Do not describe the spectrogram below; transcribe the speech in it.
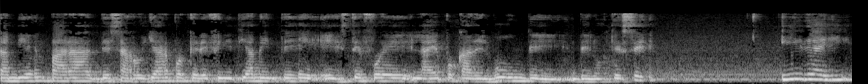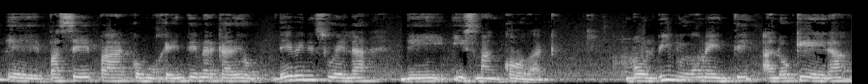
también para desarrollar, porque definitivamente este fue la época del boom de, del OTC. Y de ahí eh, pasé para, como gerente de mercadeo de Venezuela de Isman Kodak. Volví nuevamente a lo que era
